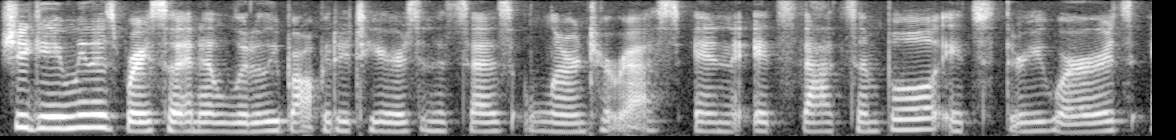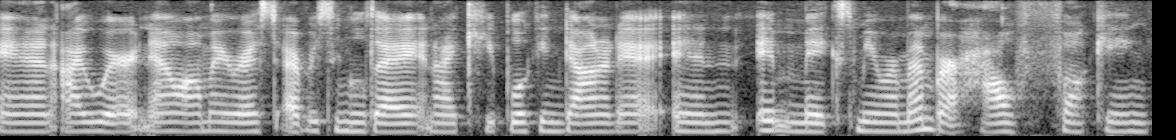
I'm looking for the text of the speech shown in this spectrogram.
she gave me this bracelet and it literally brought me to tears and it says learn to rest and it's that simple. It's three words and I wear it now on my wrist every single day and I keep looking down at it and it makes me remember how fucking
